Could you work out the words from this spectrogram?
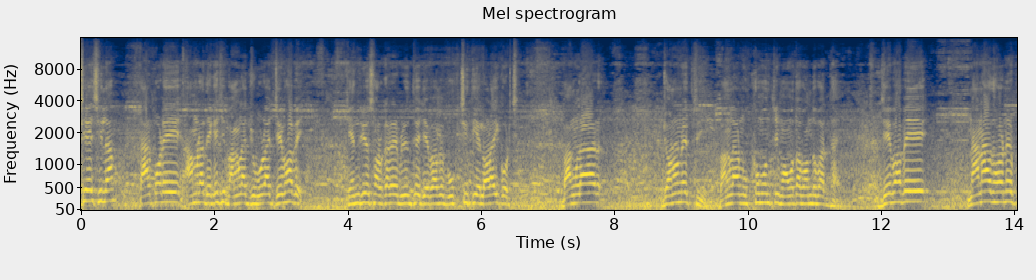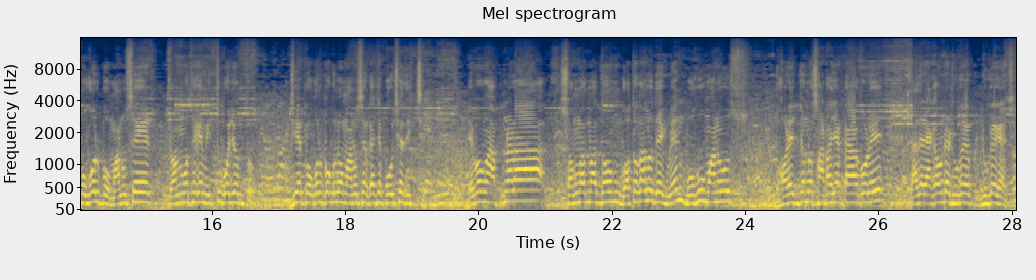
চেয়েছিলাম। তারপরে আমরা দেখেছি বাংলার যুবরাজ যেভাবে কেন্দ্রীয় সরকারের বিরুদ্ধে যেভাবে বুক চিতিয়ে লড়াই করছে বাংলার জননেত্রী বাংলার মুখ্যমন্ত্রী মমতা বন্দ্যোপাধ্যায় যেভাবে নানা ধরনের প্রকল্প মানুষের জন্ম থেকে মৃত্যু পর্যন্ত যে প্রকল্পগুলো মানুষের কাছে পৌঁছে দিচ্ছে। এবং আপনারা সংবাদ মাধ্যম গতকালও দেখবেন বহু মানুষ ঘরের জন্য ষাট হাজার টাকা করে তাদের অ্যাকাউন্টে ঢুকে ঢুকে গেছে।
